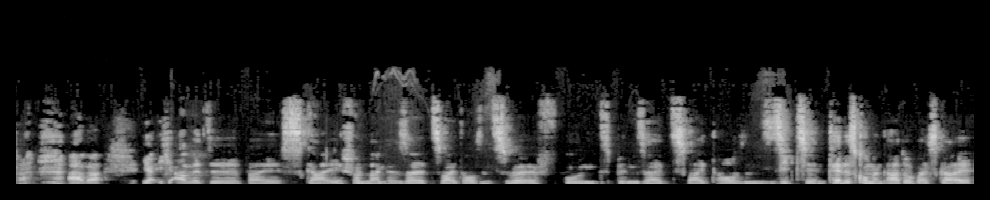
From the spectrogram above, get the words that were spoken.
Aber ja, ich arbeite bei Sky schon lange, seit 2012 und bin seit 2017 Tenniskommentator bei Sky,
